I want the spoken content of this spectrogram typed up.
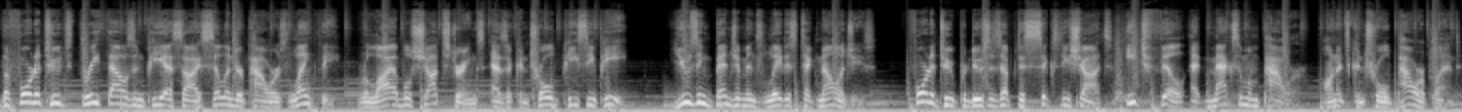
The Fortitude's 3000 psi cylinder powers lengthy, reliable shot strings as a controlled PCP. Using Benjamin's latest technologies, Fortitude produces up to 60 shots, each fill at maximum power, on its controlled power plant,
